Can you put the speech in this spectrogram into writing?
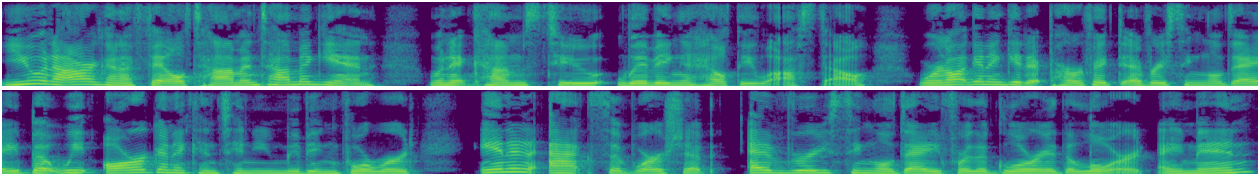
You and I are going to fail time and time again when it comes to living a healthy lifestyle. We're not going to get it perfect every single day, but we are going to continue moving forward in an acts of worship every single day for the glory of the Lord. Amen.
